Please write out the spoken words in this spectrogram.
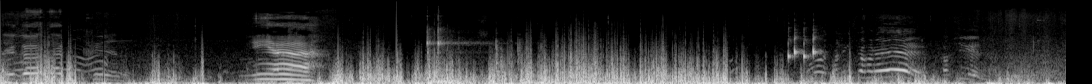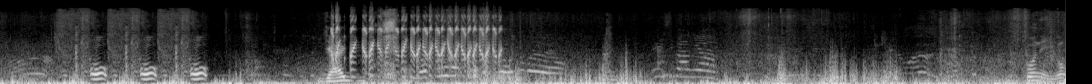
내가 다큰 이야 달리기 시작하네. 갑신. 오, 오, 오. 야, 이. 이거는 이거?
